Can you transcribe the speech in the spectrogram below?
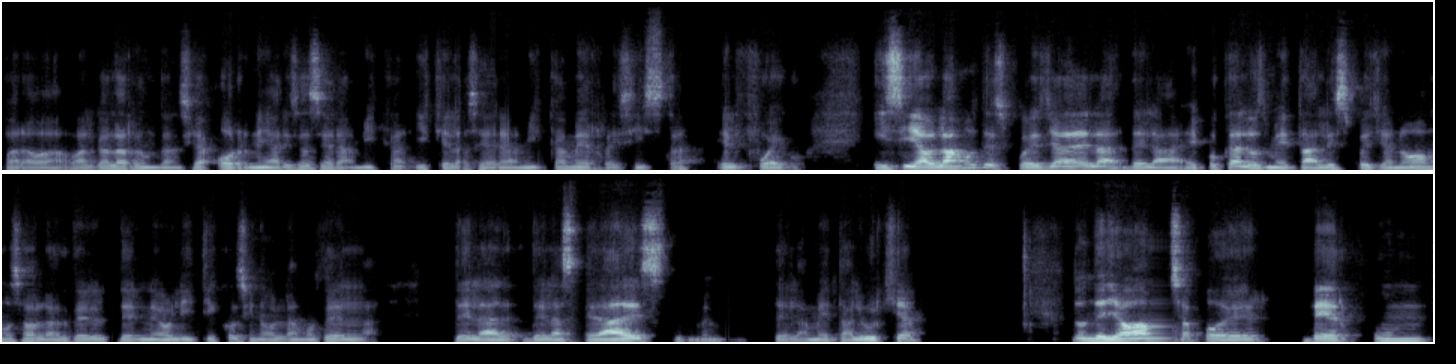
para, valga la redundancia, hornear esa cerámica y que la cerámica me resista el fuego. Y si hablamos después ya de la, de la época de los metales, pues ya no vamos a hablar del, del neolítico, sino hablamos de, la, de, la, de las edades de la metalurgia, donde ya vamos a poder ver un,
